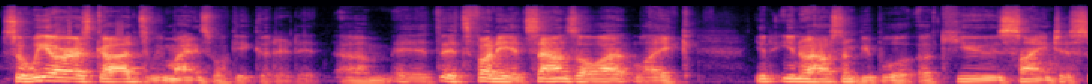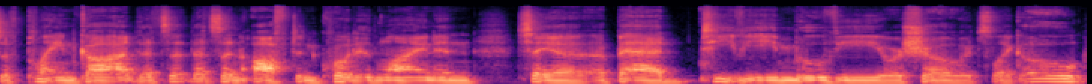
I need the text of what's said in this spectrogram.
so we are as gods. We might as well get good at it. Um, it it's funny. It sounds a lot like you, know how some people accuse scientists of playing God. That's a, that's an often quoted line in say a, a bad TV movie or show. It's like oh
